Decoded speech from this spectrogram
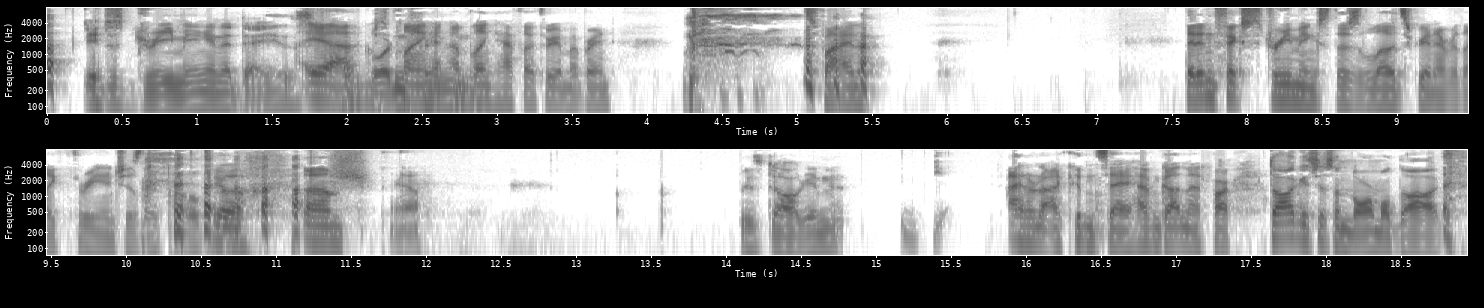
You're just dreaming in a daze. Yeah, of I'm, just Gordon playing, I'm playing Half Life 3 in my brain. it's fine. They didn't fix streaming, so there's a load screen every like three inches, like Portal 2. um, Yeah. His dog in it. I don't know. I couldn't say. I haven't gotten that far. Dog is just a normal dog.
